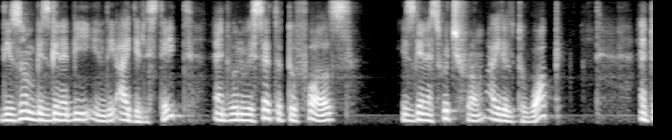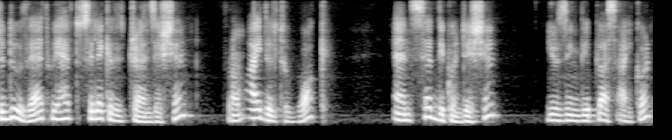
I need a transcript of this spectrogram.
the zombie is going to be in the idle state. And when we set it to false, going to switch from idle to walk. And to do that, we have to select the transition from idle to walk and set the condition using the plus icon.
